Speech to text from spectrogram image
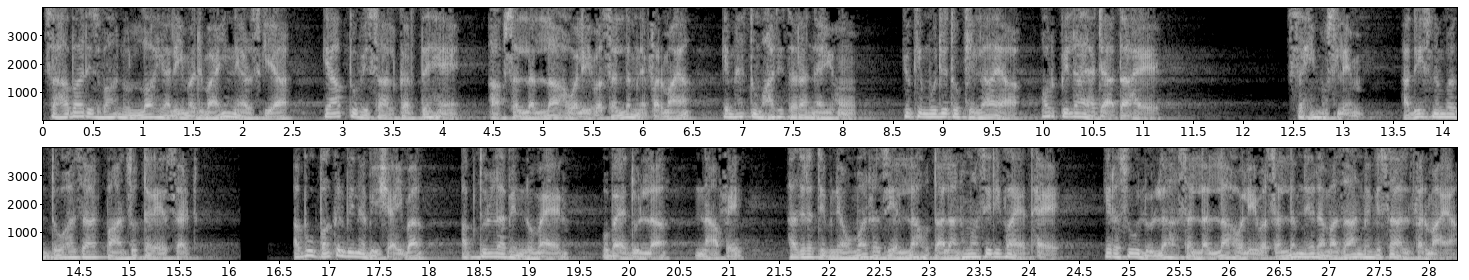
صحابہ رضوان اللہ علیہ مجمعین نے عرض کیا کہ آپ تو وصال کرتے ہیں۔ آپ صلی اللہ علیہ وسلم نے فرمایا کہ میں تمہاری طرح نہیں ہوں، کیونکہ مجھے تو کھلایا اور پلایا جاتا ہے۔ صحیح مسلم، حدیث نمبر دو ہزار پانچ سو تریسٹھ۔ ابو بکر بن ابی شیبہ، عبداللہ بن نمیر عبید اللہ نافع، حضرت ابن عمر رضی اللہ تعالیٰ عنہ سے روایت ہے۔ کہ رسول اللہ صلی اللہ علیہ وسلم نے رمضان میں وصال فرمایا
